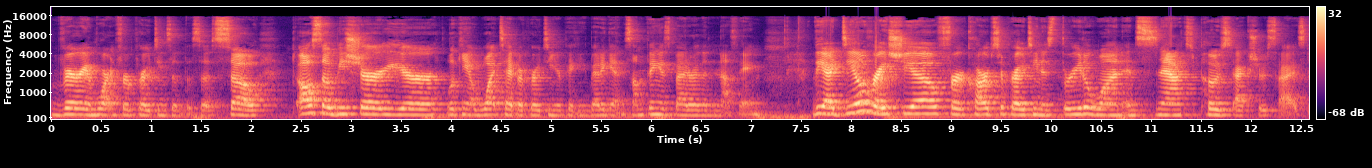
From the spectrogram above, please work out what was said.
very important for protein synthesis. So also be sure you're looking at what type of protein you're picking. But again, something is better than nothing. The ideal ratio for carbs to protein is three to one in snacks post exercise.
